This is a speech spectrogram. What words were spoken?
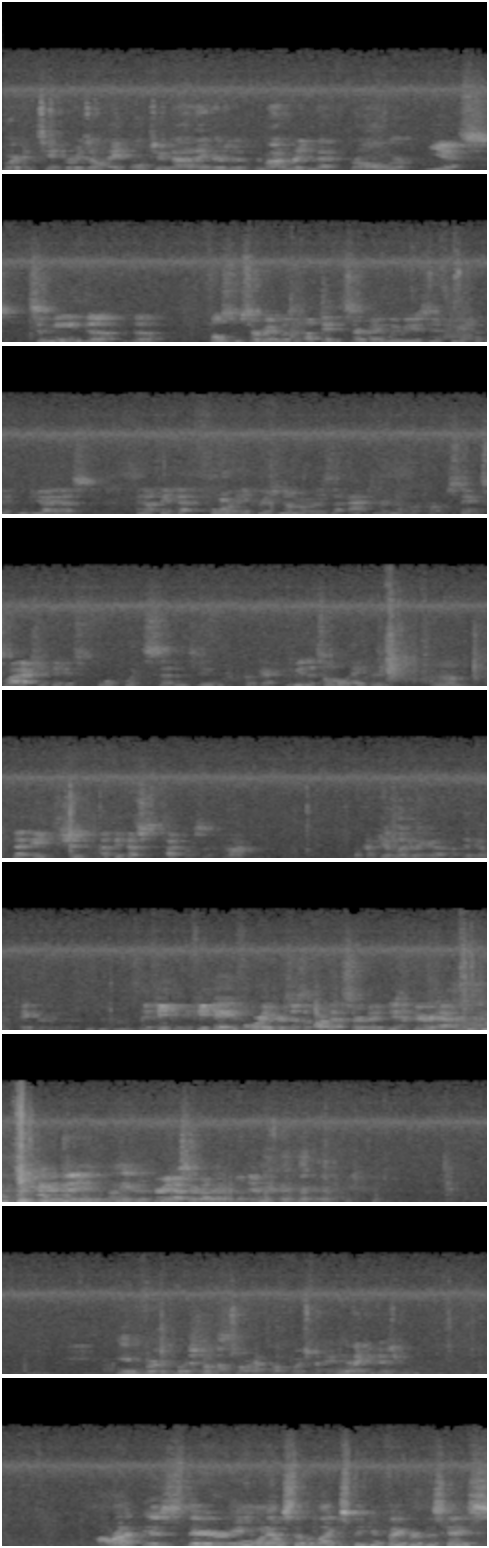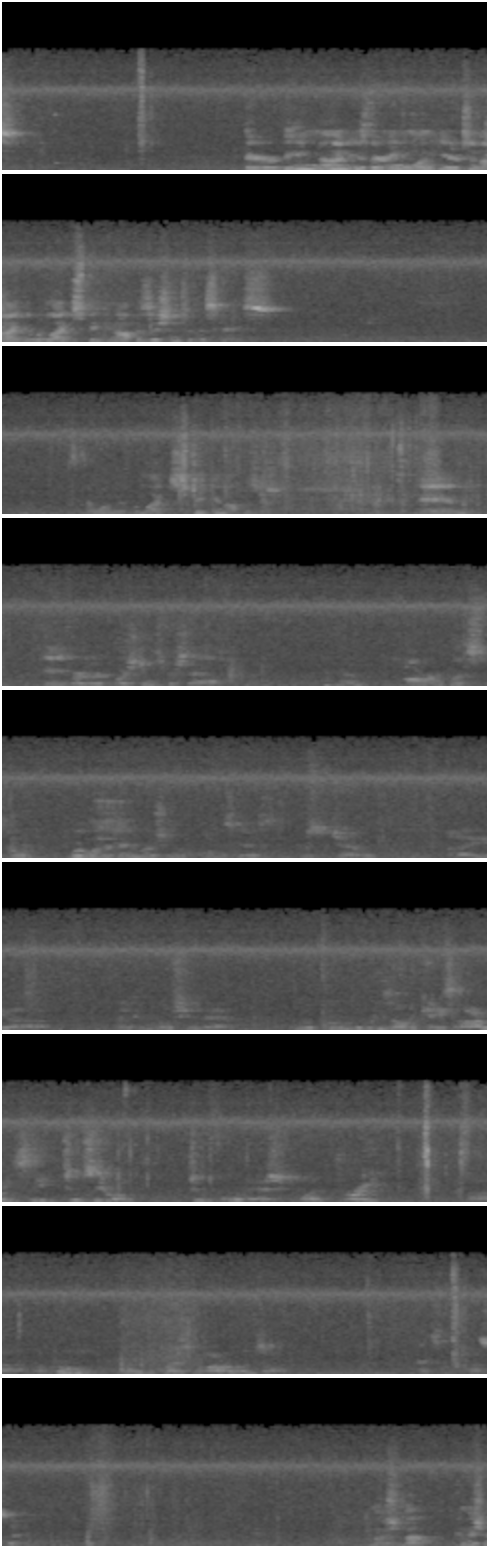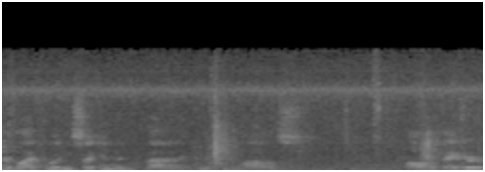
we're intent to rezone eight point two nine acres. Am I reading that wrong, or? Yes, to me, the, the Folsom survey was an updated survey, we were using information, I think, from GIS, and I think that four acreage number is the accurate number from Stan, so I actually think it's four point seven two Okay. would be the total acreage. Um, that eight should, I think that's just a typo, sir. All right. I kept looking at, it, I think I'm ignorant. If he, if he gained four acres as a part of that survey, he's very happy, I need a- very happy about that. Any further questions? I'm sorry, I thought the question I Yeah. had. Thank you, Jason. All right, is there anyone else that would like to speak in favor of this case? There being none, is there anyone here tonight that would like to speak in opposition to this case? No one that would like to speak in opposition? And any further questions for staff? No? All right, let's, go. we will entertain a motion on this case. Mr. Chairman, I, uh, make a motion that we approve the rezoning case REZ two zero two four dash one three. Uh, approval for the request for R one zone. Excellent. Motion by Commissioner Blightfoot and seconded by Commissioner Wiles. All in favor?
